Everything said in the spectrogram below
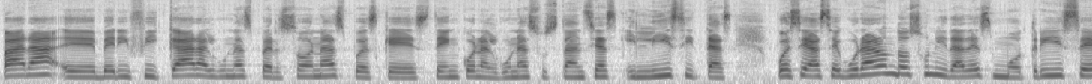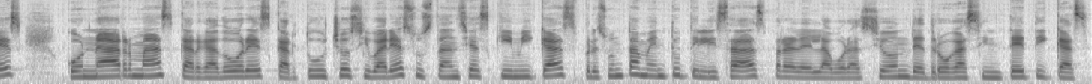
para eh, verificar algunas personas pues que estén con algunas sustancias ilícitas. Pues se aseguraron dos unidades motrices con armas, cargadores, cartuchos y varias sustancias químicas presuntamente utilizadas para la elaboración de drogas sintéticas.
